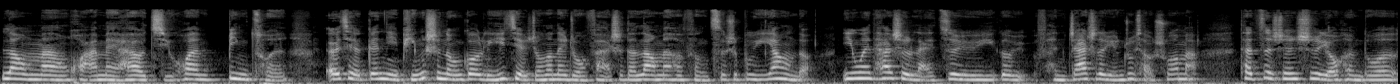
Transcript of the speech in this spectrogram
浪漫、华美，还有奇幻并存，而且跟你平时能够理解中的那种法式的浪漫和讽刺是不一样的。因为它是来自于一个很扎实的原著小说嘛，它自身是有很多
